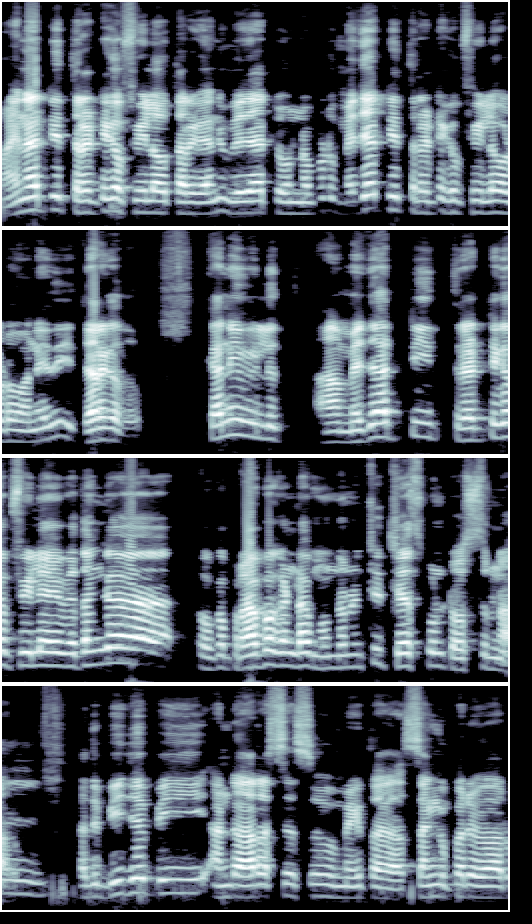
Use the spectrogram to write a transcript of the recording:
మైనార్టీ థ్రెట్గా ఫీల్ అవుతారు కానీ మెజారిటీ ఉన్నప్పుడు మెజారిటీ థ్రెట్గా ఫీల్ అవ్వడం అనేది జరగదు. కానీ వీళ్ళు ఆ మెజారిటీ థ్రెట్గా ఫీల్ అయ్యే విధంగా ఒక ప్రాపగండా ముందు నుంచి చేసుకుంటూ వస్తున్నారు. అది బీజేపీ అండ్ ఆర్ఎస్ఎస్ మిగతా సంఘ పరివార్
